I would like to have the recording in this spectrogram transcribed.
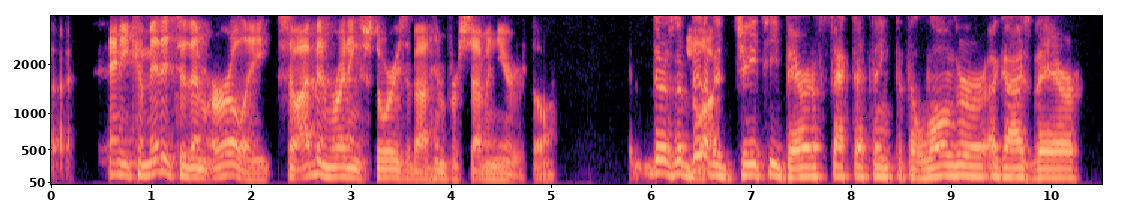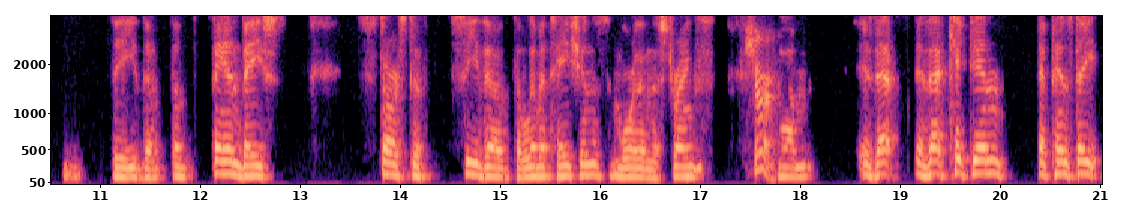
Uh, and he committed to them early. So I've been writing stories about him for seven years, Bill there's a bit of a JT Barrett effect. I think that the longer a guy's there, the the the fan base starts to see the the limitations more than the strengths. Sure. Um, is that is that kicked in at Penn State?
